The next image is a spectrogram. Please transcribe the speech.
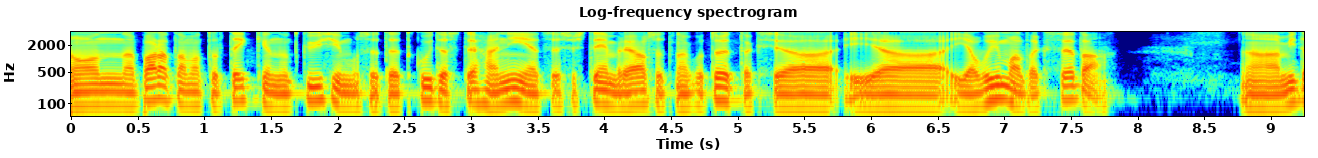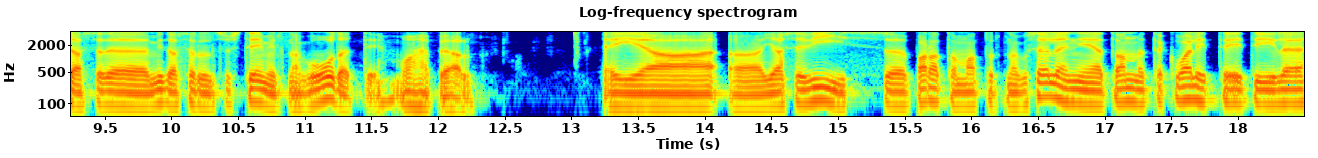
on paratamatult tekkinud küsimused, et kuidas teha nii, et see süsteem reaalselt nagu töötaks ja, ja, ja võimaldaks seda, mida see, mida sellelt süsteemilt nagu oodati vahepeal. Ja, ja see viis paratamatult nagu selleni, et andmete kvaliteedile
